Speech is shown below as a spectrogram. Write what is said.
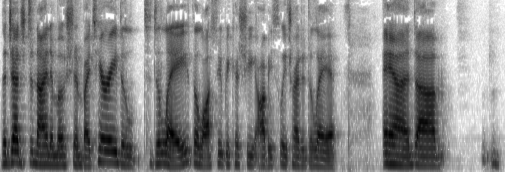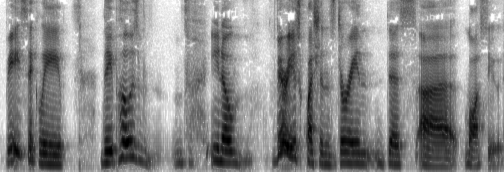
the judge denied a motion by Terri to, to delay the lawsuit because she obviously tried to delay it, and um, basically they posed, you know, various questions during this uh, lawsuit.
